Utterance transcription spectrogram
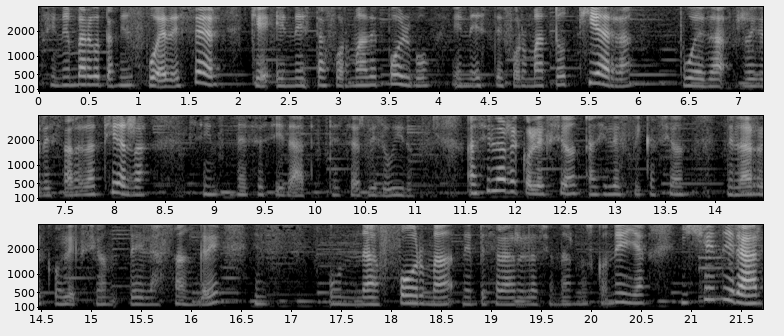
sin embargo, también puede ser que en esta forma de polvo, en este formato tierra, pueda regresar a la tierra sin necesidad de ser diluido. Así la recolección, así la explicación de la recolección de la sangre es una forma de empezar a relacionarnos con ella y generar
